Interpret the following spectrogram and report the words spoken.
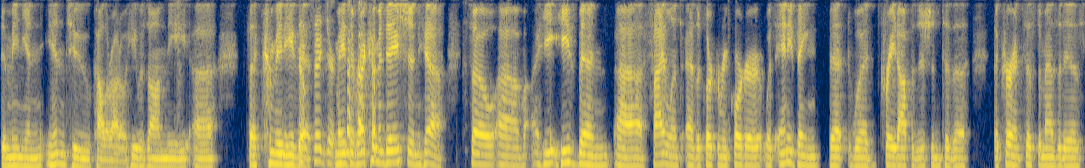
Dominion into Colorado. He was on the uh, the committee that made the recommendation. yeah. So um, he he's been uh, silent as a clerk and recorder with anything that would create opposition to the the current system as it is.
